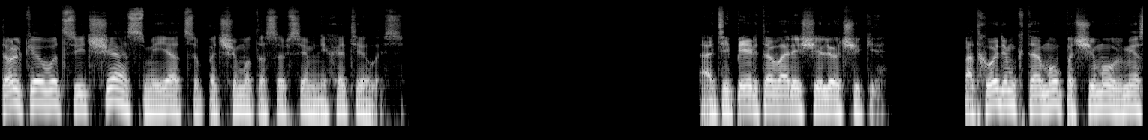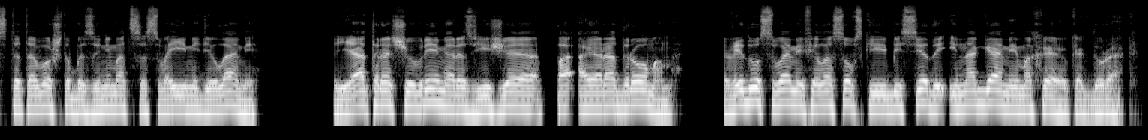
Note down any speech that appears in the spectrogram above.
Только вот сейчас смеяться почему-то совсем не хотелось. А теперь, товарищи летчики, подходим к тому, почему вместо того, чтобы заниматься своими делами, я трачу время, разъезжая по аэродромам, Веду с вами философские беседы и ногами махаю, как дурак.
